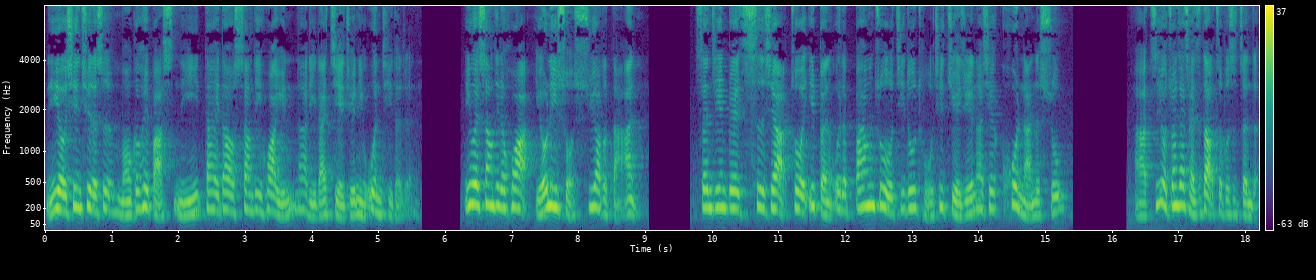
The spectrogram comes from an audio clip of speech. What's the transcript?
你有兴趣的是某个会把你带到上帝话语那里来解决你问题的人，因为上帝的话有你所需要的答案。圣经被赐下作为一本为了帮助基督徒去解决那些困难的书。啊，只有专家才知道这不是真的。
